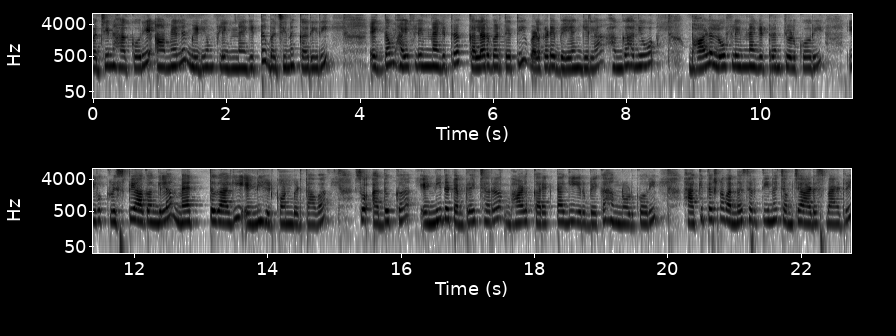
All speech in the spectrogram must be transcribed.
ಬಜ್ಜಿನ ಹಾಕೋರಿ. ಆಮೇಲೆ ಮೀಡಿಯಮ್ ಫ್ಲೇಮ್ನಾಗ ಇಟ್ಟು ಬಜ್ಜಿನ ಕರೀರಿ. ಎಕ್ದಮ್ ಹೈ ಫ್ಲೇಮ್ನಾಗ ಇಟ್ರೆ ಕಲರ್ ಬರ್ತೈತಿ, ಒಳಗಡೆ ಬೇಯಂಗಿಲ್ಲ. ಹಂಗೆ ನೀವು ಭಾಳ ಲೋ ಫ್ಲೇಮ್ನಾಗ ಇಟ್ರೆ ಅಂತ ತಿಳ್ಕೊರಿ. ಇವು ಕ್ರಿಸ್ಪಿ ಆಗಂಗಿಲ್ಲ ಮೆತ್ತ ಮೆತ್ತಗಾಗಿ ಎಣ್ಣೆ ಹಿಡ್ಕೊಂಡು ಬಿಡ್ತಾವೆ. ಸೊ ಅದಕ್ಕೆ ಎಣ್ಣೆದ ಟೆಂಪ್ರೇಚರ್ ಭಾಳ ಕರೆಕ್ಟಾಗಿ ಇರಬೇಕಾ ಹಂಗೆ ನೋಡ್ಕೋರಿ. ಹಾಕಿದ ತಕ್ಷಣ ಒಂದೇ ಸರ್ತಿನ ಚಮಚ ಆಡಿಸ್ಬೇಡ್ರಿ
